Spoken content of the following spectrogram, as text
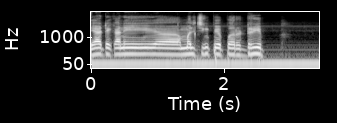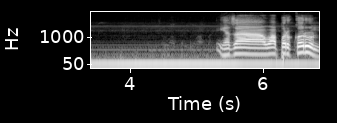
या ठिकाणी मल्चिंग पेपर ड्रीप ह्याचा वापर करून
